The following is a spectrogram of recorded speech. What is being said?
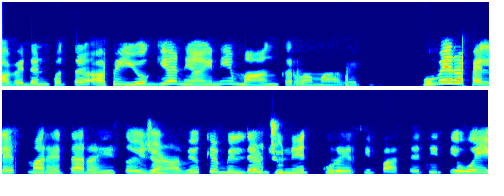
આવેદનપત્ર આપી યોગ્ય ન્યાયની માંગ કરવામાં આવી હતી. હુમેરા પેલેસમાં રહેતા રહીશોએ જણાવ્યું કે બિલ્ડર જુનેદ કુરેશી પાસેથી તેઓએ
